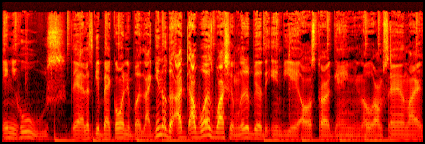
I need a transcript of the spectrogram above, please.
Any who's, yeah, let's get back on it. But like, you know, the, I, I was watching a little bit of the NBA All Star game. You know what I'm saying? Like,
